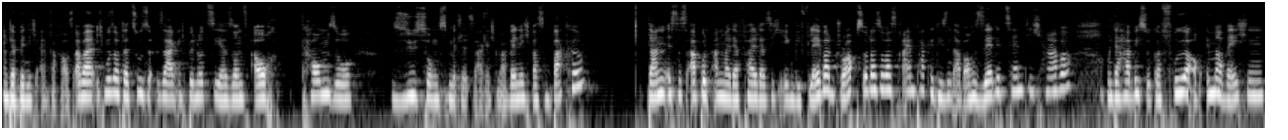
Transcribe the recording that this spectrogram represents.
Und da bin ich einfach raus. Aber ich muss auch dazu sagen, ich benutze ja sonst auch kaum so Süßungsmittel, sage ich mal. Wenn ich was backe, dann ist es ab und an mal der Fall, dass ich irgendwie Flavor Drops oder sowas reinpacke. Die sind aber auch sehr dezent, die ich habe. Und da habe ich sogar früher auch immer welchen,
